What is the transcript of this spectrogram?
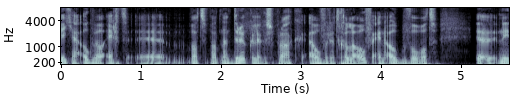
dit jaar ook wel echt uh, wat, wat nadrukkelijker sprak over het geloof. En ook bijvoorbeeld. Uh,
